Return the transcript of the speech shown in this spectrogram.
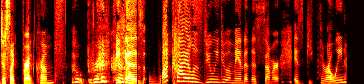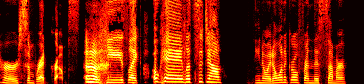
just like breadcrumbs. Oh, breadcrumbs. Because what Kyle is doing to Amanda this summer is throwing her some breadcrumbs. Ugh. He's like, okay, let's sit down. You know, I don't want a girlfriend this summer.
